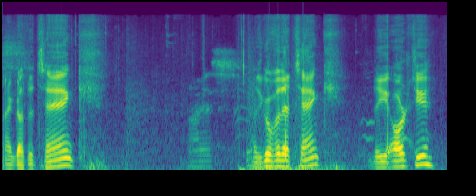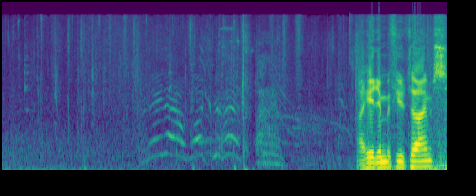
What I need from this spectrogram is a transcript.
I got the tank. Nice. Let's go for that tank. The R2. I hit him a few times.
